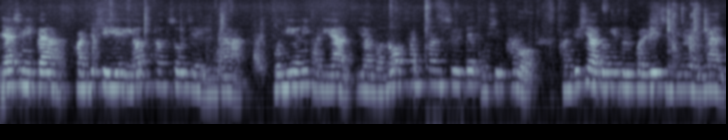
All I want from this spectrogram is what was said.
안녕하십니까. 광주시의회 의원 황소재입니다. 본 의원이 발의한 위안번호 3758호 광주시 아동의 놀권리 증진을 위한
